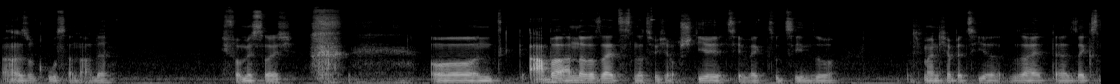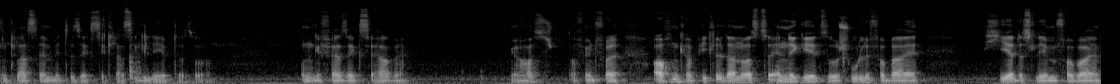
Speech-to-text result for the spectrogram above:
Also Gruß an alle. Ich vermisse euch. und aber andererseits ist natürlich auch Stier jetzt hier wegzuziehen so ich meine, ich habe jetzt hier seit der sechsten Klasse, Mitte sechste Klasse gelebt, also ungefähr sechs Jahre. Ja, ist auf jeden Fall auch ein Kapitel, dann was zu Ende geht, so Schule vorbei, hier das Leben vorbei.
